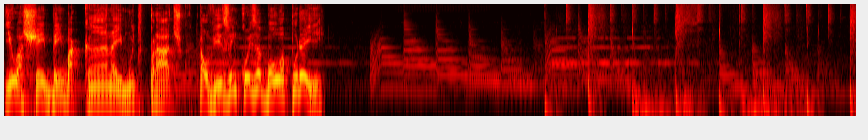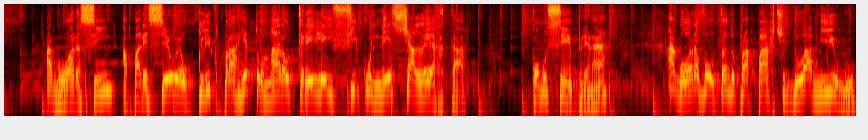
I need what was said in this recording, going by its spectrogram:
Eu achei bem bacana e muito prático. Talvez vem coisa boa por aí. Agora sim, apareceu, eu clico para retornar ao trailer e fico neste alerta. Como sempre, né? Agora voltando para a parte do amigo,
